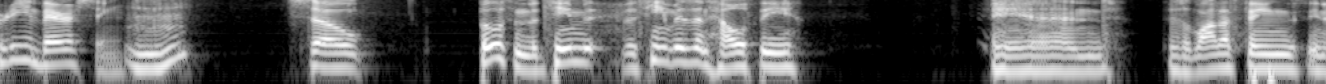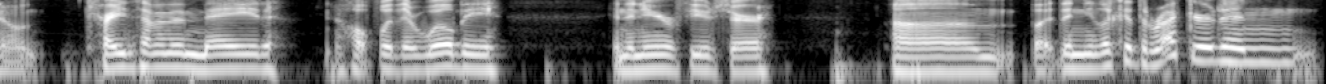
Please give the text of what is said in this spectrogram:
pretty embarrassing. Mm-hmm. So, But listen, the team the team isn't healthy, and there's a lot of things. You know, trades haven't been made. Hopefully, there will be in the near future. Um, but then you look at the record, and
